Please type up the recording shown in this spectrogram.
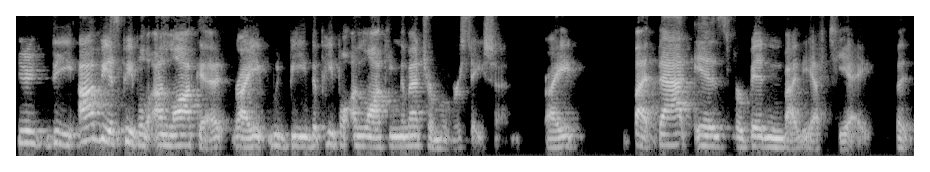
you know the obvious people to unlock it right would be the people unlocking the Metromover station right? But that is forbidden by the fta the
